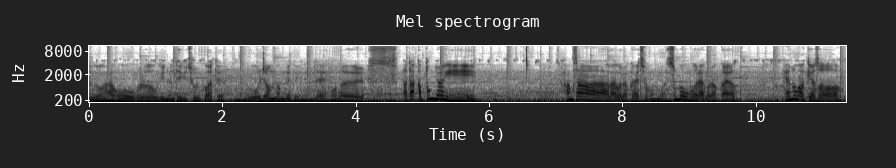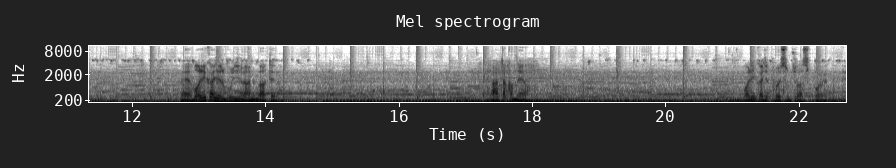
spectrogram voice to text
구경하고 그러기는 되게 좋을 것 같아요. 노을 전망대도 있는데 오늘 바닷가 풍경이 황사라 그럴까요? 저건 뭐 스모그라 그럴까요? 해무가 껴서 네, 멀리까지는 보이지는 않는 것 같아요. 아, 안타깝네요. 멀리까지 보였으면 좋았을 뻔했는데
